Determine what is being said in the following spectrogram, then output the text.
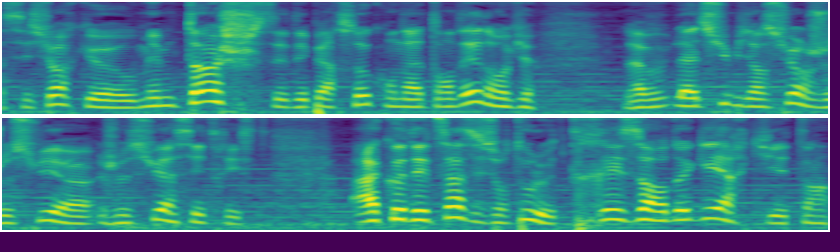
c'est sûr que ou même Tosh c'est des persos qu'on attendait donc là-dessus bien sûr je suis, je suis assez triste. À côté de ça c'est surtout le trésor de guerre qui est un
